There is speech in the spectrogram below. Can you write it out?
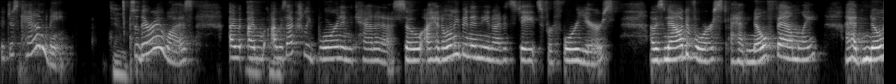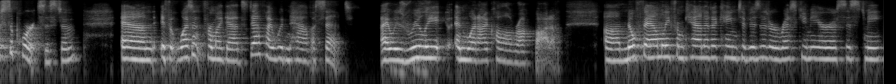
they just canned me. Damn. So there I was. I, I'm, I was actually born in Canada. So I had only been in the United States for four years. I was now divorced. I had no family. I had no support system. And if it wasn't for my dad's death, I wouldn't have a cent. I was really in what I call a rock bottom. Um, no family from Canada came to visit or rescue me or assist me.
